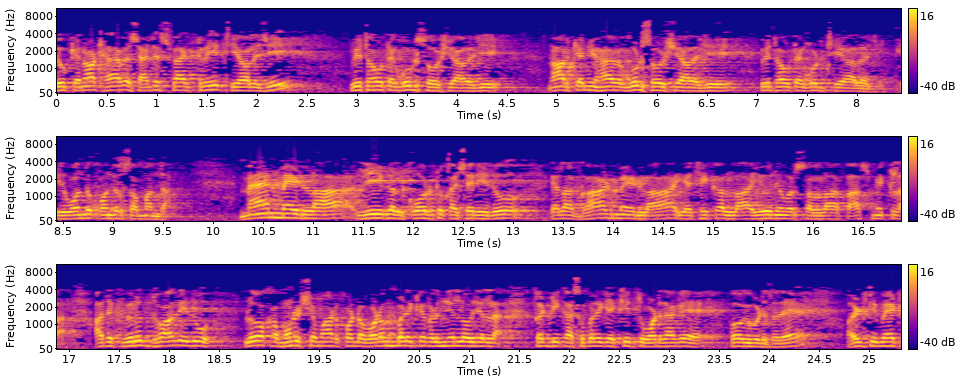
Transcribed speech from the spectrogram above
You cannot have a satisfactory theology without a good sociology nor can you have a good sociology without a good theology ಇದು ಒಂದಕ್ಕೊಂದ್ರ ಸಂಬಂಧ. Man made law legal court ಕಚೇರಿದು ಎಲ್ಲ God made law ethical law universal law cosmic law ಅದಕ್ಕೆ ವಿರುದ್ಧವಾಗಿ ಇದು ಲೋಕ ಮನುಷ್ಯ ಮಾಡಿಕೊಂಡ ಒಡಂಬಡಿಕೆಗಳು ನಿಲ್ಲೋದಿಲ್ಲ ಕಡ್ಡಿ ಕಸಬರಿಗೆ ಕಿತ್ತು ಒಡೆದಾಗೆ ಹೋಗಿಬಿಡುತ್ತದೆ. Ultimate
